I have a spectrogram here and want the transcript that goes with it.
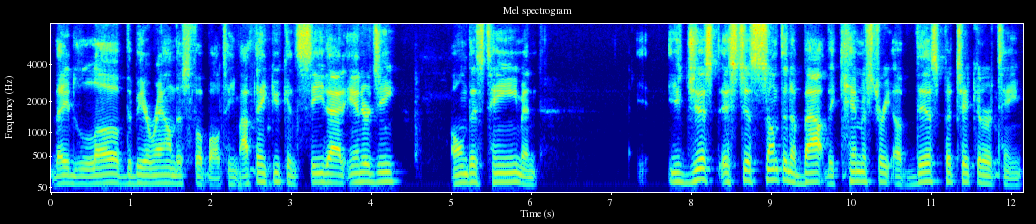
They love to be around this football team. I think you can see that energy on this team and you just it's just something about the chemistry of this particular team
